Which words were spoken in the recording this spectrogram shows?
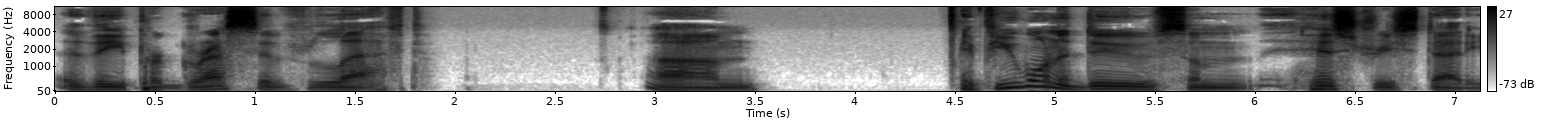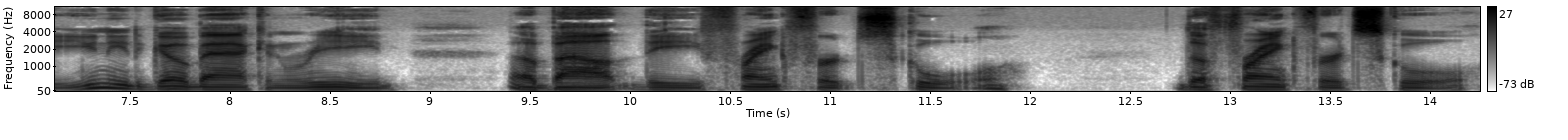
the progressive left. Um, if you want to do some history study, you need to go back and read about the Frankfurt School. The Frankfurt School.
